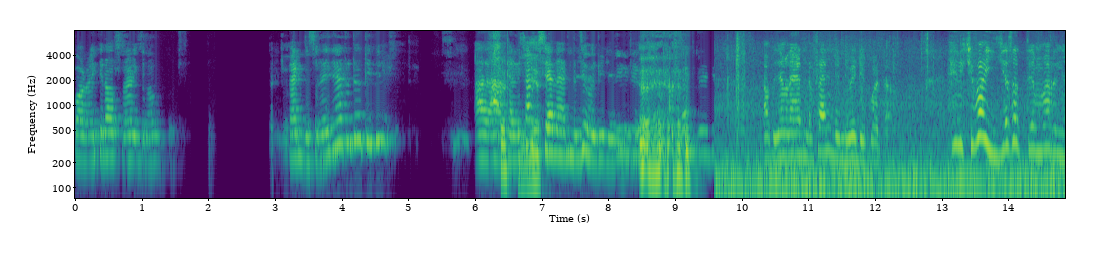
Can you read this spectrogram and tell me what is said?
പുഴയ്ക്ക് ഡോക്ടറെ അടിക്കണം രണ്ടു ദിവസം കഴിഞ്ഞാട്ട് ഡ്യൂട്ടിക്ക് ആൾക്കാർക്ക് സംശയമായിരുന്നു ജോലിയിൽ അപ്പൊ ഞങ്ങൾ ഏട്ടന്റെ ഫ്രണ്ടിന്റെ വീട്ടിൽ പോട്ടെ എനിക്ക് വയ്യ സത്യം പറഞ്ഞ.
